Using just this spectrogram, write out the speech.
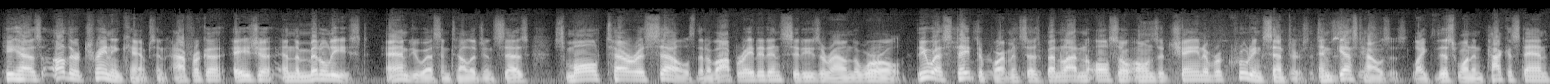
He has other training camps in Africa, Asia, and the Middle East and U.S. intelligence says small terrorist cells that have operated in cities around the world. The U.S. State Department says bin Laden also owns a chain of recruiting centers and guest houses, like this one in Pakistan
